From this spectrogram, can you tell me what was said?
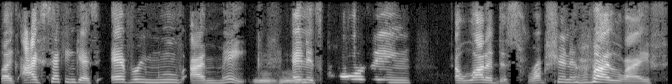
Like I second guess every move I make mm-hmm. and it's causing a lot of disruption in my life.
